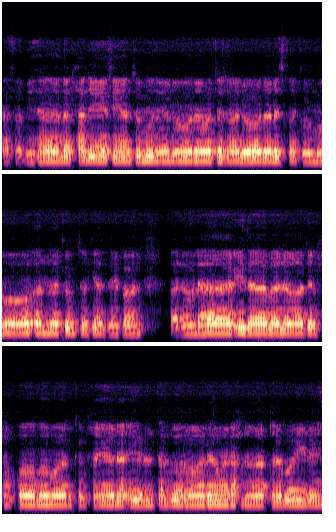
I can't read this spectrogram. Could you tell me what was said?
أفبهذا الحديث أنتم مدينون وتجعلون رزقكم أنكم تكذبون. فلولا إذا بلغت الحقوم وأنتم حينئذ تنظرون ونحن أقرب إليه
